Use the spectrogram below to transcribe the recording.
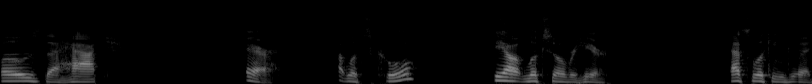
Close the hatch. There. That looks cool. See how it looks over here. That's looking good.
